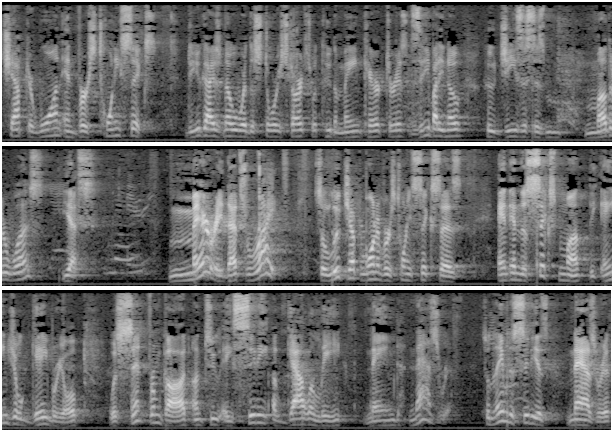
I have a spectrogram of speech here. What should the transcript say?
chapter 1 and verse 26. Do you guys know where the story starts with who the main character is? Does anybody know who Jesus' mother was? Yes. Mary, that's right. So Luke chapter 1 and verse 26 says, And in the sixth month, the angel Gabriel was sent from God unto a city of Galilee named Nazareth. So the name of the city is Nazareth,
